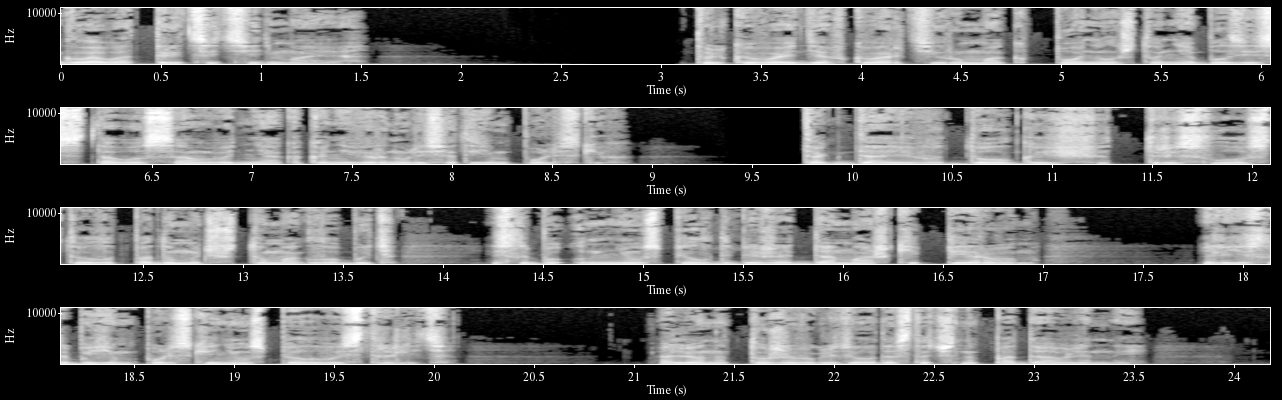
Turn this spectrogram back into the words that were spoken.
Глава 37. Только войдя в квартиру, Мак понял, что не был здесь с того самого дня, как они вернулись от Емпольских. Тогда его долго еще трясло, стоило подумать, что могло быть, если бы он не успел добежать до Машки первым, или если бы Емпольский не успел выстрелить. Алена тоже выглядела достаточно подавленной.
